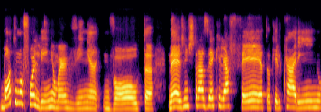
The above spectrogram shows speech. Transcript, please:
bota uma folhinha, uma ervinha em volta, né? A gente trazer aquele afeto, aquele carinho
